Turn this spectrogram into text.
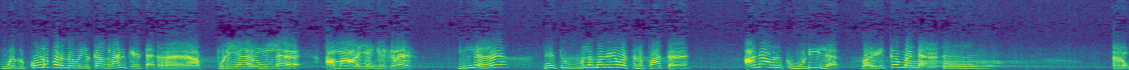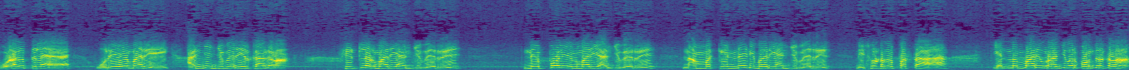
உங்களுக்கு கூட பிறந்தவங்க இருக்காங்களான்னு கேட்டேன். அப்படி யாரும் இல்ல. ஆமா ஏன் கேக்குற? இல்ல நேத்து உங்கள மாதிரி ஒருத்தனை பார்த்தேன். ஆனா அவனுக்கு முடியல. வழுக்க மண்ட உலகத்துல ஒரே மாதிரி அஞ்சு அஞ்சு பேர் இருக்காங்களாம். ஹிட்லர் மாதிரி அஞ்சு பேரு நெப்போலியன் மாதிரி அஞ்சு பேரு நம்ம கென்னடி மாதிரி அஞ்சு பேரு. நீ சொல்றத பார்த்தா என்ன மாதிரி ஒரு அஞ்சு பேர் பிறந்திருக்கலாம்.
